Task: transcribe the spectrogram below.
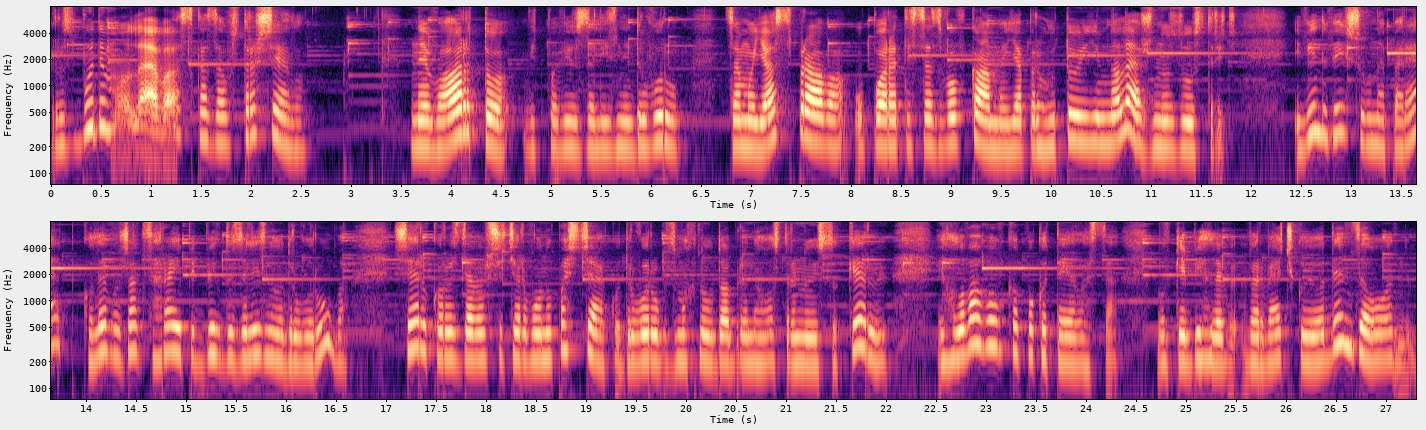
Розбудемо лева, сказав страшило. Не варто, відповів залізний дроворуб. Це моя справа упоратися з вовками. Я приготую їм належну зустріч. Він вийшов наперед, коли вожак з граї підбіг до залізного дроворуба, широко роздявивши червону пащеку, дроворуб змахнув добре нагостреною сокирою, і голова вовка покотилася. Вовки бігли вервечкою один за одним.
